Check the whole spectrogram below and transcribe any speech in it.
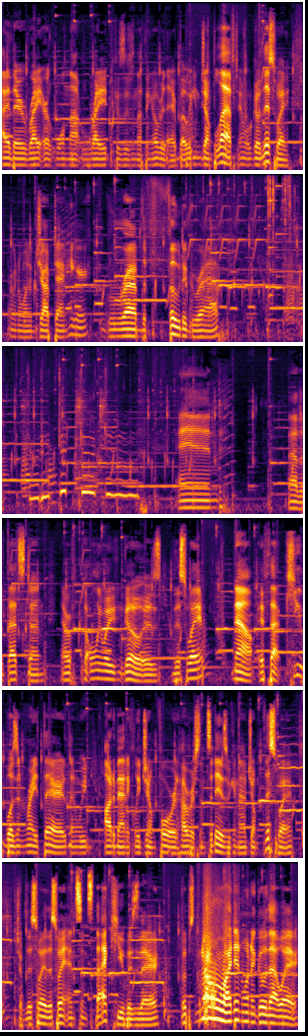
either right or, well, not right because there's nothing over there. But we can jump left and we'll go this way. I'm going to want to drop down here, grab the photograph. And now that that's done, now the only way you can go is this way. Now, if that cube wasn't right there, then we'd automatically jump forward. However, since it is, we can now jump this way, jump this way, this way, and since that cube is there, whoops, no, I didn't want to go that way.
